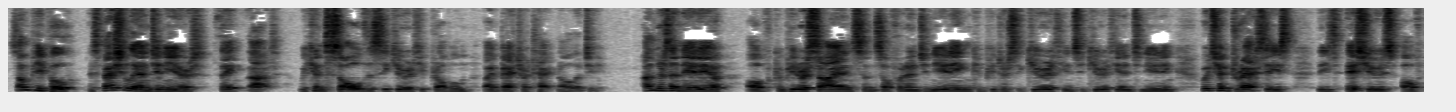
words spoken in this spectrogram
Some people, especially engineers, think that we can solve the security problem by better technology. And there's an area of computer science and software engineering, computer security and security engineering, which addresses these issues of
